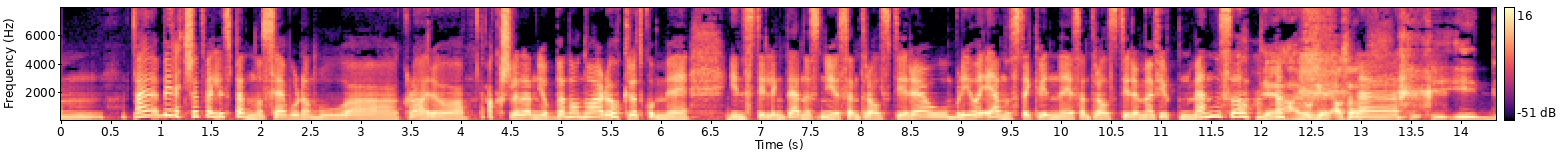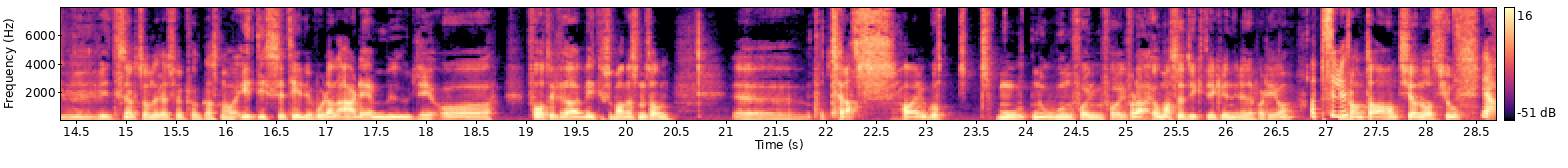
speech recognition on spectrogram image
nei, det blir rett og slett veldig spennende å se hvordan hun uh, klarer å aksle den jobben. Og nå er det jo akkurat kommet innstilling til hennes nye sentralstyre. Hun blir jo eneste kvinne i sentralstyret med 14 menn, så Det er jo helt Altså, uh, i, i, vi snakket om det rett før podkasten nå. I disse tider, hvordan er det mulig å få til det. Virker som man nesten sånn eh, på trass har gått mot noen form for For det er jo masse dyktige kvinner i det partiet òg? Absolutt. Blant annet Kjønaas Kjos. Ja,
